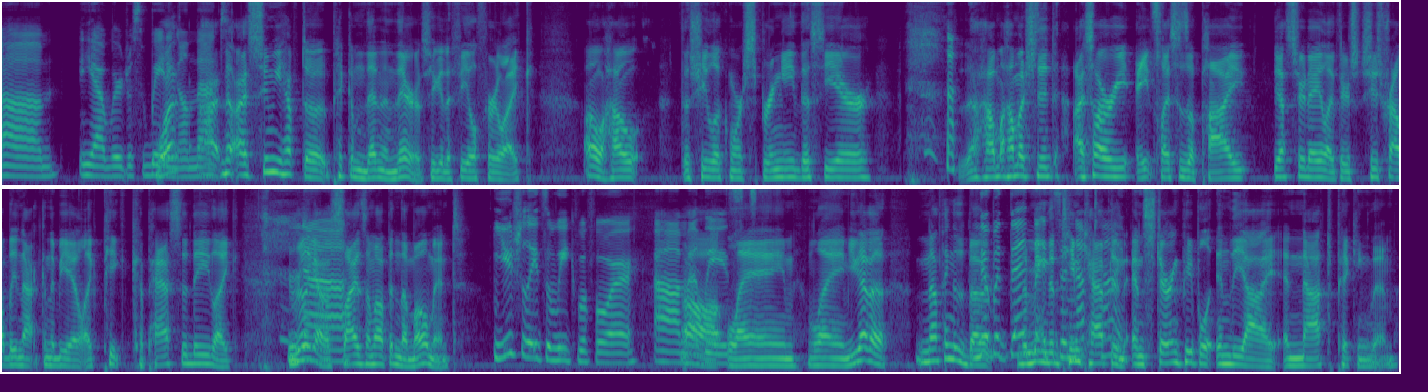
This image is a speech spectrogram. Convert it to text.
um, yeah, we're just waiting What? on that. Uh, no, I assume you have to pick them then and there, so you get a feel for like, oh, how does she look more springy this year? how how much did I saw her eat eight slices of pie yesterday? Like, there's she's probably not going to be at like peak capacity. Like, you really got to size them up in the moment. Usually, it's a week before, um, at Oh, least. lame, lame. You gotta. Nothing is better No, but then than being the team captain time. and staring people in the eye and not picking them.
